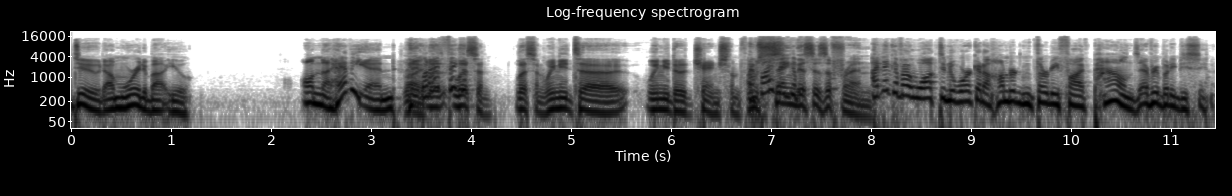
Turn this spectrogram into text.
"Dude, I'm worried about you." On the heavy end, but I Li- think listen, listen. We need to we need to change some I'm If I things. think saying of- this as a friend. I think if I walked into work at 135 pounds, everybody'd be saying,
